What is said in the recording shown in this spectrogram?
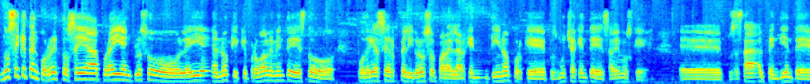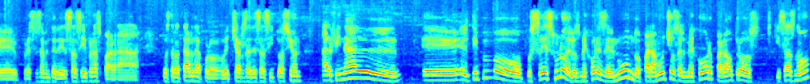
No sé qué tan correcto sea, por ahí incluso leía, ¿no? Que, que probablemente esto podría ser peligroso para el argentino porque pues mucha gente sabemos que eh, pues está al pendiente precisamente de esas cifras para pues tratar de aprovecharse de esa situación. Al final eh, el tipo pues es uno de los mejores del mundo, para muchos el mejor, para otros quizás no,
